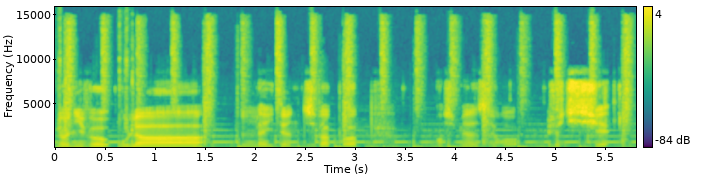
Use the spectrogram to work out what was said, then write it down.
Met au niveau où la l'ident va pop. On se met à 0. Justifier. Hop.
